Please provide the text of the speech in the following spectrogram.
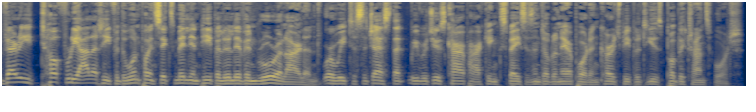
very tough reality for the 1.6 million people who live in rural Ireland were we to suggest that we reduce car parking spaces in Dublin Airport and encourage people to use public transport?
